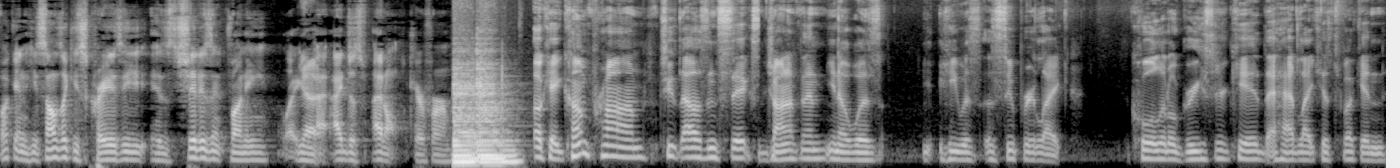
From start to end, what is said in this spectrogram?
fucking. He sounds like he's crazy. His shit isn't funny. Like Yeah. I, I just I don't care for him. okay, come prom 2006, Jonathan, you know, was he was a super like cool little greaser kid that had like his fucking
